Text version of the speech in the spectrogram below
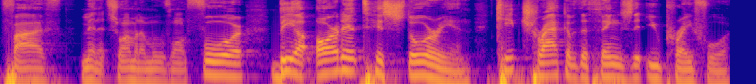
five minutes, so I'm going to move on. Four, be an ardent historian. Keep track of the things that you pray for.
